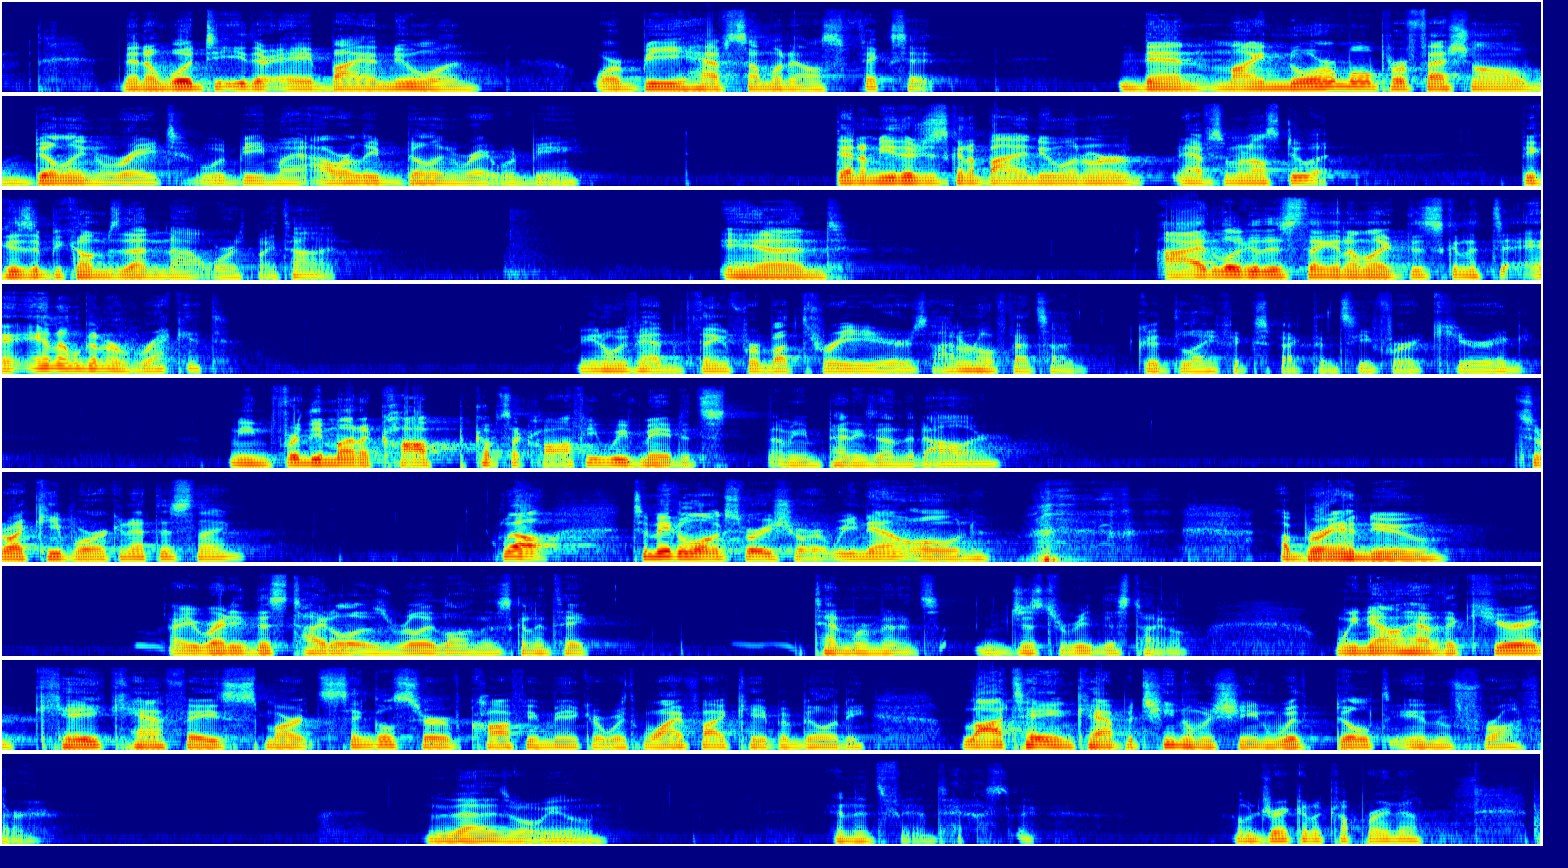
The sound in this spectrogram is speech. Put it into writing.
than it would to either A, buy a new one, or B, have someone else fix it, then my normal professional billing rate would be my hourly billing rate would be then I'm either just going to buy a new one or have someone else do it because it becomes then not worth my time. And I look at this thing and I'm like, this is going to, and I'm going to wreck it. You know, we've had the thing for about three years. I don't know if that's a good life expectancy for a Keurig. I mean, for the amount of cop, cups of coffee we've made, it's, I mean, pennies on the dollar. So do I keep working at this thing? Well, to make a long story short, we now own a brand new. Are you ready? This title is really long. This is going to take 10 more minutes just to read this title. We now have the Keurig K Cafe Smart single serve coffee maker with Wi Fi capability latte and cappuccino machine with built in frother. That is what we own. And it's fantastic. I'm drinking a cup right now.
